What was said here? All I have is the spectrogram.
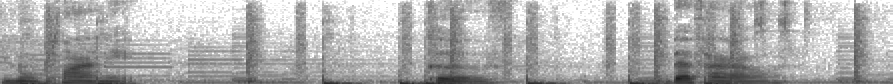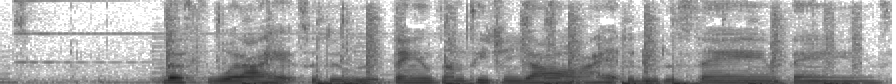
you're gonna apply it. Cause that's how that's what I had to do. The things I'm teaching y'all, I had to do the same things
